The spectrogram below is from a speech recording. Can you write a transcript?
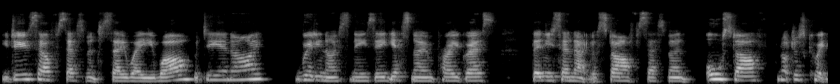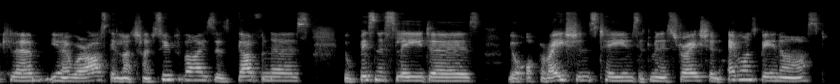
you do self-assessment to say where you are with dni really nice and easy. Yes no in progress then you send out your staff assessment. All staff not just curriculum you know we're asking lunchtime supervisors governors your business leaders your operations teams administration everyone's being asked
